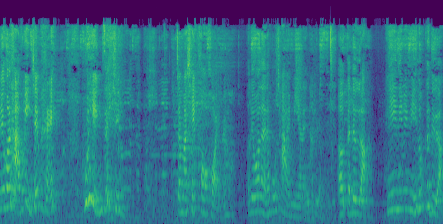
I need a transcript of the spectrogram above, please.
มีคนถามผู้หญิงใช่ไหมผู้หญิงสิจะมาเช็คคอหอยไหมเขาเรียกว่าอะไรนะผู้ชายมีอะไรนะเออกระเดือกนี่นี่ไม่มีรูปกระเดือก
